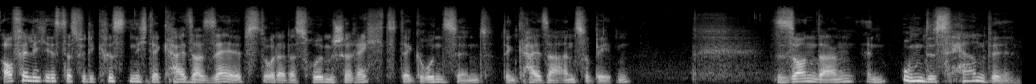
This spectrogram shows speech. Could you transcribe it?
Auffällig ist, dass für die Christen nicht der Kaiser selbst oder das römische Recht der Grund sind, den Kaiser anzubeten, sondern um des Herrn willen.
